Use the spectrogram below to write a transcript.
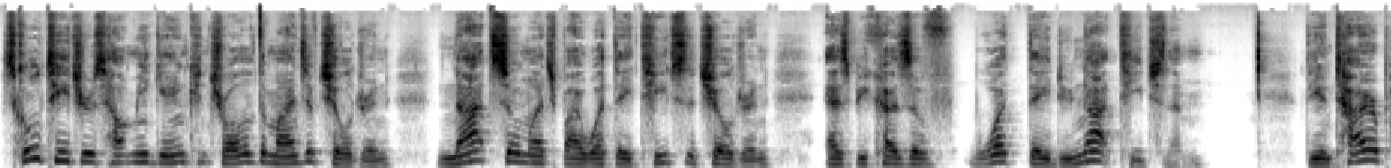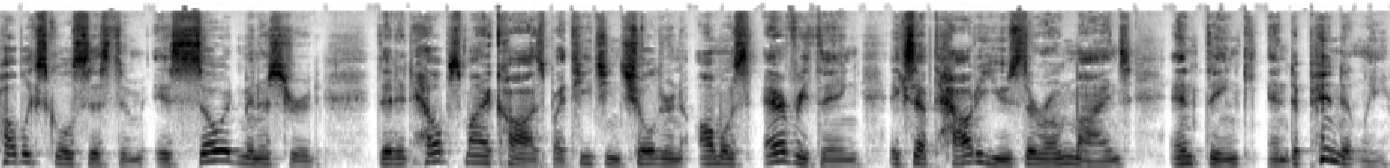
School teachers help me gain control of the minds of children, not so much by what they teach the children as because of what they do not teach them. The entire public school system is so administered that it helps my cause by teaching children almost everything except how to use their own minds and think independently.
